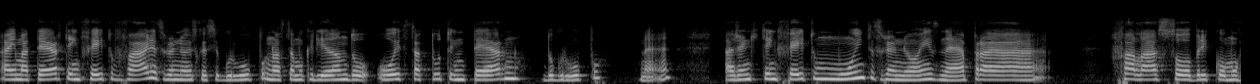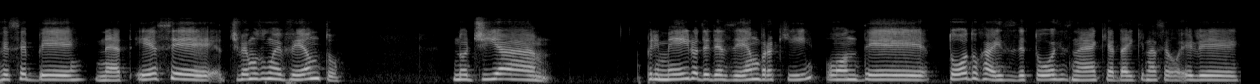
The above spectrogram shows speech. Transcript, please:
a Imater tem feito várias reuniões com esse grupo. Nós estamos criando o estatuto interno do grupo, né? A gente tem feito muitas reuniões, né, para falar sobre como receber, né? Esse tivemos um evento no dia 1 de dezembro aqui, onde todo Raízes de Torres, né, que é daí que nasceu, ele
